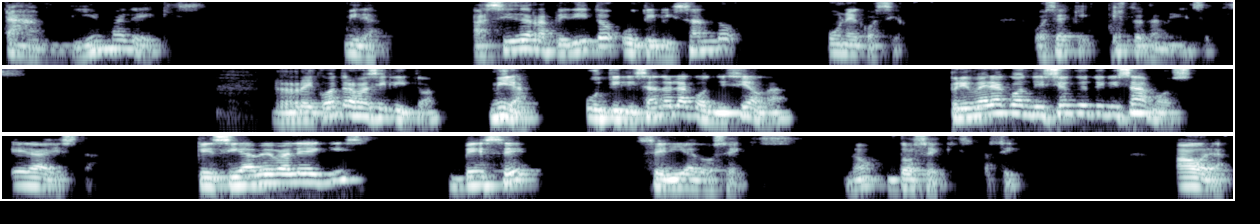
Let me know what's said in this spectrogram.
también vale X. Mira, así de rapidito utilizando una ecuación. O sea que esto también es X. Recontra facilito. Mira, utilizando la condición. ¿ah? Primera condición que utilizamos era esta. Que si AB vale X, BC sería 2X. ¿No? 2X, así. Ahora,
